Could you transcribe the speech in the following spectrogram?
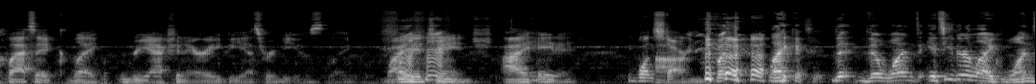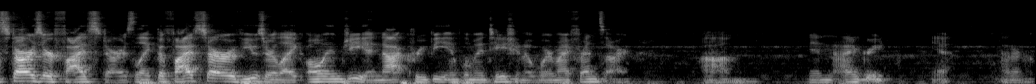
classic like reactionary BS reviews. Like, why did it change? I hate it. One star. Um, but like the the ones, it's either like one stars or five stars. Like the five star reviews are like OMG, and not creepy implementation of where my friends are. Um, and I agree. Yeah, I don't know.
